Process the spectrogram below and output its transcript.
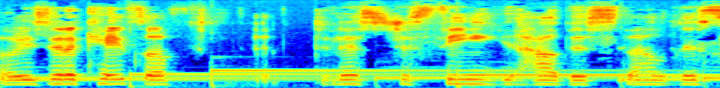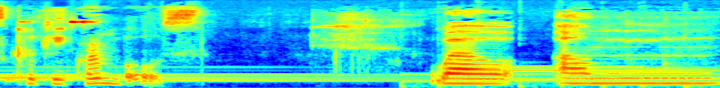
or is it a case of let's just see how this how this cookie crumbles? Well, um,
